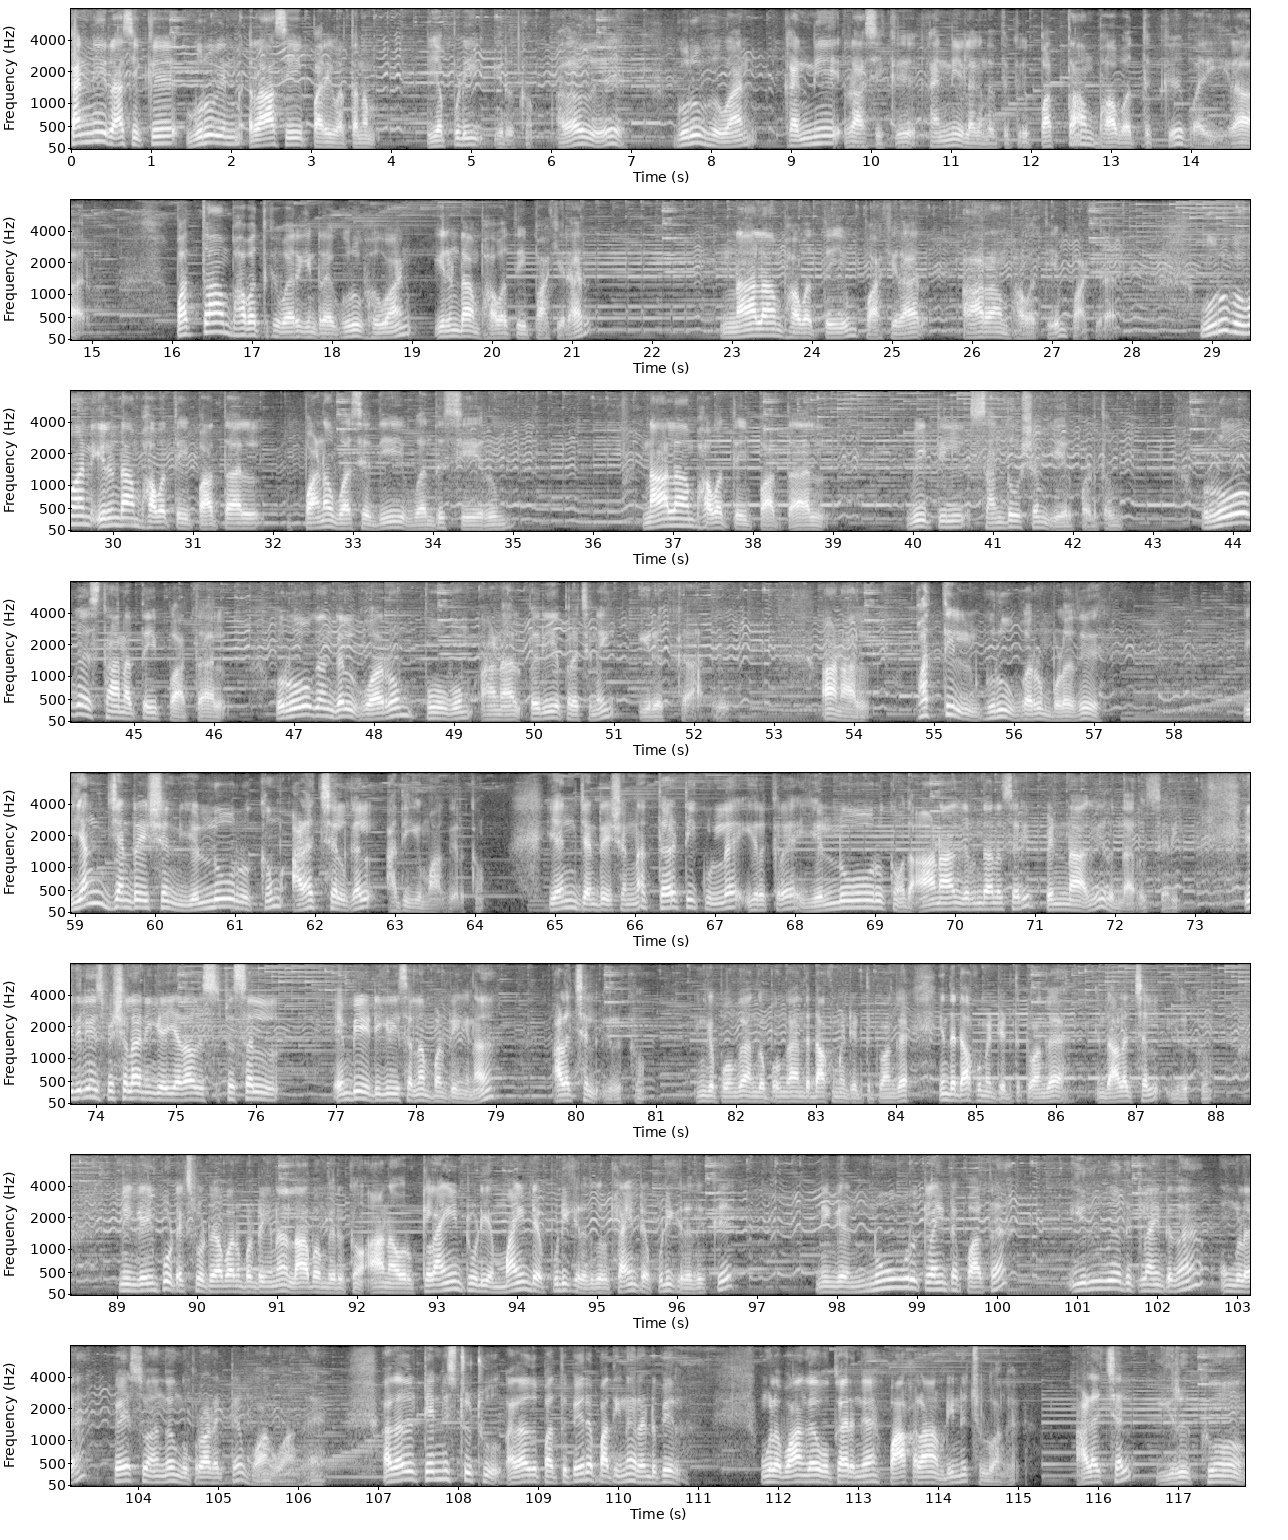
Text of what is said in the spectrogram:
கன்னி ராசிக்கு குருவின் ராசி பரிவர்த்தனம் எப்படி இருக்கும்? அதாவது குரு பகவான் கன்னி ராசிக்கு கன்னி லக்னத்துக்கு பத்தாம் பாவத்துக்கு வருகிறார். பத்தாம் பாவத்துக்கு வருகின்ற குரு பகவான் இரண்டாம் பாவத்தை பார்க்கிறார். நாலாம் பாவத்தையும் பார்க்கிறார். ஆறாம் பாவத்தையும் பார்க்கிறார். குரு பகவான் இரண்டாம் பாவத்தை பார்த்தால் பண வசதி வந்து சேரும். நாலாம் பாவத்தை பார்த்தால் வீட்டில் சந்தோஷம் ஏற்படுத்தும். ரோக ஸ்தானத்தை பார்த்தால் ரோகங்கள் வரும் போவும் ஆனால் பெரிய பிரச்சனை இருக்காது. ஆனால் பத்தில் குரு வரும் பொழுது யங் ஜென்ரேஷன் எல்லோருக்கும் அலைச்சல்கள் அதிகமாக இருக்கும். யங் ஜென்ரேஷன்னா தேர்ட்டிக்குள்ளே இருக்கிற எல்லோருக்கும் அது ஆணாக இருந்தாலும் சரி பெண்ணாக இருந்தாலும் சரி. இதுலேயும் ஸ்பெஷலாக நீங்கள் ஏதாவது ஸ்பெஷல் எம்பிஏ டிகிரிஸ் எல்லாம் பண்ணுறீங்கன்னா அலைச்சல் இருக்கும். இங்கே போங்க அங்கே போங்க அந்த டாக்குமெண்ட் எடுத்துகிட்டு வாங்க இந்த டாக்குமெண்ட் எடுத்துகிட்டு வாங்க இந்த அலைச்சல் இருக்கும். நீங்கள் இம்போர்ட் எக்ஸ்போர்ட் வியாபாரம் பண்ணுறீங்கன்னா லாபம் இருக்கும். ஆனால் ஒரு கிளைண்ட்டுடைய மைண்டை பிடிக்கிறதுக்கு ஒரு கிளைண்ட்டை பிடிக்கிறதுக்கு நீங்கள் நூறு கிளைண்ட்டை பார்த்தா இருபது கிளைண்ட்டு தான் உங்களை பேசுவாங்க உங்கள் ப்ராடக்டை வாங்குவாங்க. அதாவது டென் இஸ் டு டூ அதாவது பத்து பேரை பார்த்தீங்கன்னா ரெண்டு பேர். உங்களை வாங்க உட்காருங்க பார்க்கலாம் அப்படின்னு சொல்லுவாங்க. அலைச்சல் இருக்கும்.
